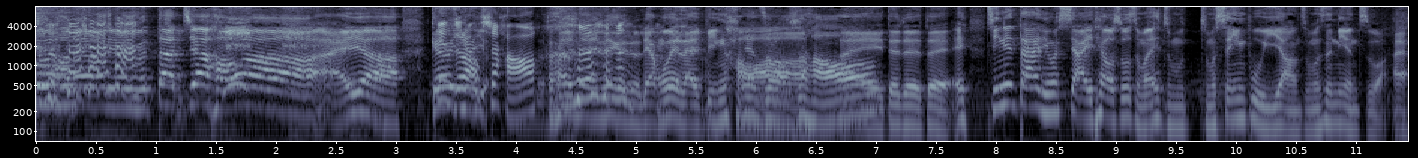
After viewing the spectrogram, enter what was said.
各位好你们大家好啊！哎呀，彦祖老师好，对那个两位来宾好，彦祖老师好。哎，对对对，哎，今天大家有没有吓一跳，说什么？哎，怎么怎么声音不一样？怎么是念祖啊？哎，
